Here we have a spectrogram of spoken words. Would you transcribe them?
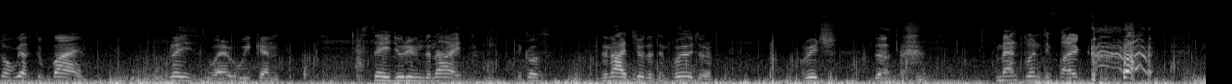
so we have to find a place where we can stay during the night because the night here the temperature reach the man 25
